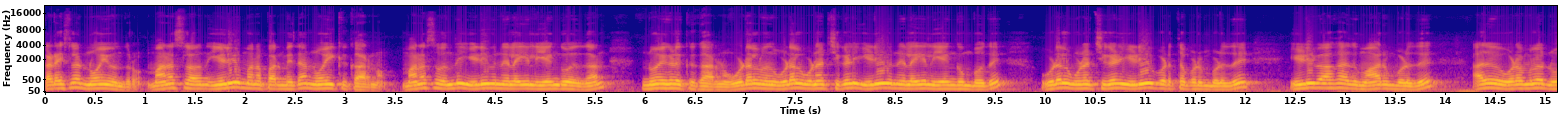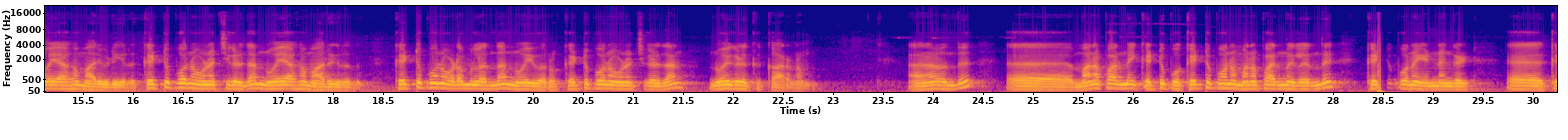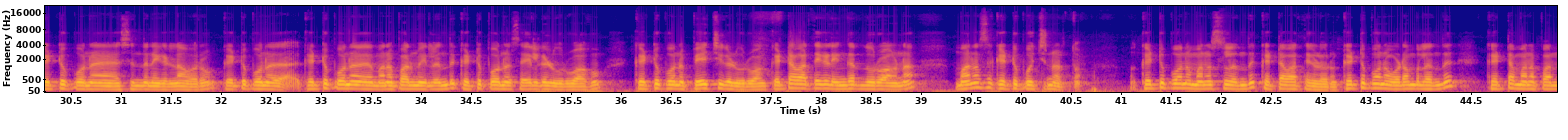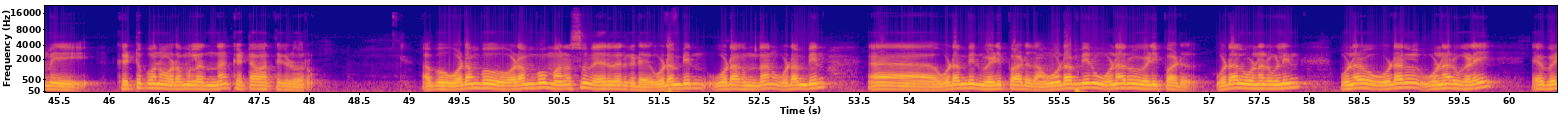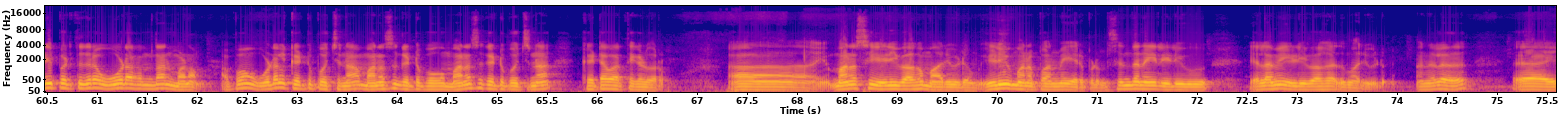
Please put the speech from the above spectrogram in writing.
கடைசியில் நோய் வந்துடும் மனசில் வந்து இழிவு மனப்பான்மை தான் நோய்க்கு காரணம். மனசு வந்து இழிவு நிலையில் இயங்குவது தான் நோய்களுக்கு காரணம். உடல் உடல் உணர்ச்சிகள் இழிவு நிலையில் இயங்கும் போது உடல் உணர்ச்சிகள் இழிவுபடுத்தப்படும் பொழுது இழிவாக அது மாறும் பொழுது அது உடம்புல நோயாக மாறிவிடுகிறது. கெட்டுப்போன உணர்ச்சிகள் தான் நோயாக மாறுகிறது. கெட்டுப்போன உடம்புல தான் நோய் வரும். கெட்டுப்போன உணர்ச்சிகள் தான் நோய்களுக்கு காரணம். அதனால் வந்து மனப்பான்மை கெட்டுப்போ கெட்டுப்போன மனப்பான்மையிலேருந்து கெட்டுப்போன எண்ணங்கள் கெட்டுப்போன சிந்தனைகள்லாம் வரும். கெட்டுப்போன கெட்டுப்போன மனப்பான்மையிலேருந்து கெட்டுப்போன செயல்கள் உருவாகும். கெட்டுப்போன பேச்சுகள் உருவாகும். கெட்ட வார்த்தைகள் எங்கேருந்து உருவாகும்னா மனசு கெட்டுப்போச்சுன்னு அர்த்தம். கெட்டுப்போன மனசுலேருந்து கெட்ட வார்த்தைகள் வரும். கெட்டுப்போன உடம்புலேருந்து கெட்ட மனப்பான்மை கெட்டுப்போன உடம்புலேருந்து தான் கெட்ட வார்த்தைகள் வரும். அப்போ உடம்பு உடம்பும் மனசும் வேறு வேறு கிடையாது. உடம்பின் ஊடகம்தான் உடம்பின் உடம்பின் வெளிப்பாடு தான் உடம்பின் உணர்வு வெளிப்பாடு. உடல் உணர்வுகளின் உணர்வு உடல் உணர்வுகளை வெளிப்படுத்துகிற ஊடகம்தான் மனம். அப்போ உடல் கெட்டு போச்சுன்னா மனசும் கெட்டு போகும். மனசு கெட்டு போச்சுன்னா கெட்ட வார்த்தைகள் வரும். மனசு இழிவாக மாறிவிடும். இழிவு மனப்பான்மை ஏற்படும். சிந்தனையில் இழிவு எல்லாமே இழிவாக அது மாறிவிடும். அதனால்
